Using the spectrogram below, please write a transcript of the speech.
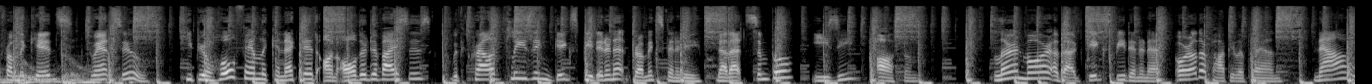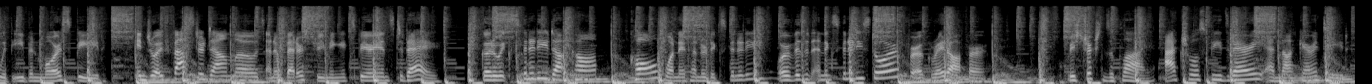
From the kids to Aunt Sue. Keep your whole family connected on all their devices with crowd pleasing gig speed internet from Xfinity. Now that's simple, easy, awesome. Learn more about gig speed internet or other popular plans. Now with even more speed. Enjoy faster downloads and a better streaming experience today. Go to Xfinity.com, call 1 800 Xfinity, or visit an Xfinity store for a great offer. Restrictions apply, actual speeds vary and not guaranteed.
